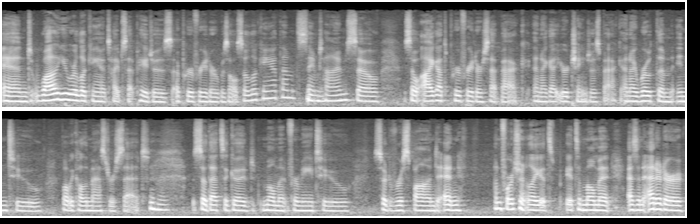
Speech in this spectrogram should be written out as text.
And while you were looking at typeset pages, a proofreader was also looking at them at the same mm-hmm. time. So, so I got the proofreader set back, and I got your changes back, and I wrote them into what we call the master set. Mm-hmm. So that's a good moment for me to sort of respond. And unfortunately, it's it's a moment as an editor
